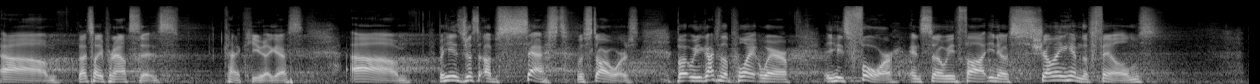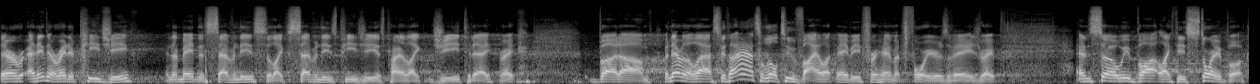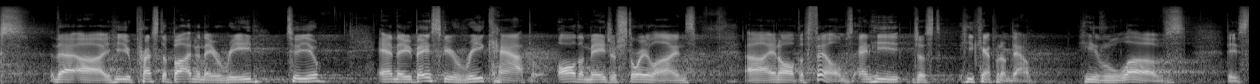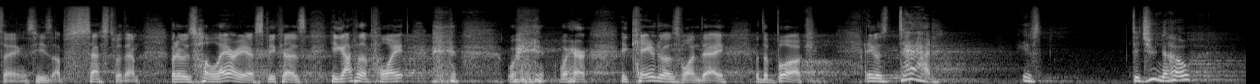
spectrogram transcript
Um, that's how he pronounces it. It's kind of cute, I guess. Um, but he is just obsessed with Star Wars. But we got to the point where he's four, and so we thought, you know, showing him the films, they're, I think they're rated PG, and they're made in the 70s, so like 70s PG is probably like G today, right? But, um, but nevertheless, we thought, ah, it's a little too violent maybe for him at four years of age, right? And so we bought like these storybooks that uh, you press the button and they read to you. And they basically recap all the major storylines uh, in all the films. And he just, he can't put them down. He loves these things. He's obsessed with them. But it was hilarious because he got to the point where, where he came to us one day with a book and he goes, Dad, he goes, did you know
